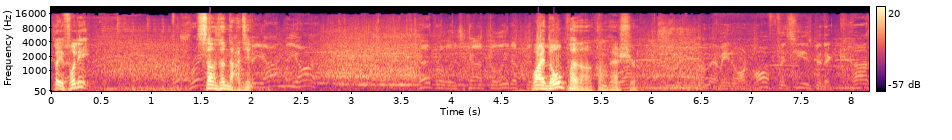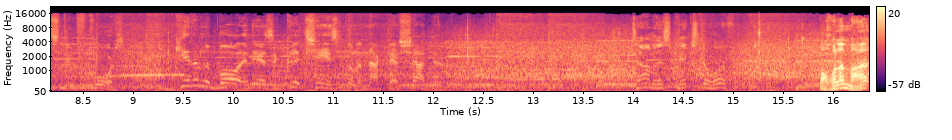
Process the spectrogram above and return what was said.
贝弗利，三分打进，wide open 啊，刚才是。Good chance he's to knock that shot down. Thomas kicks to Horford. 保护篮板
